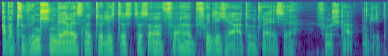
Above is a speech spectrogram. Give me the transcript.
Aber zu wünschen wäre es natürlich, dass das auf äh, friedliche Art und Weise vonstatten geht.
